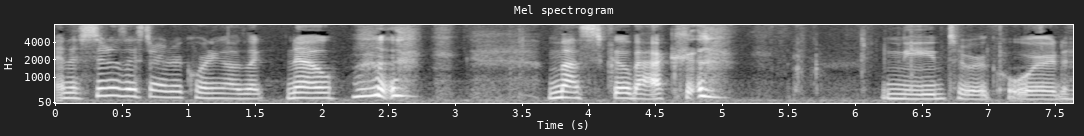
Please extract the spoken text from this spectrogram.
And as soon as I started recording, I was like, no, must go back. Need to record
